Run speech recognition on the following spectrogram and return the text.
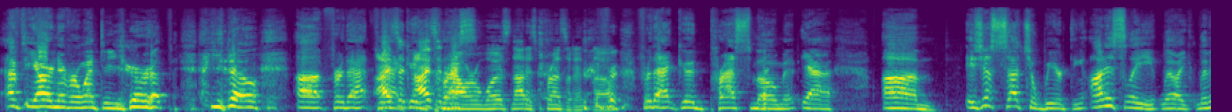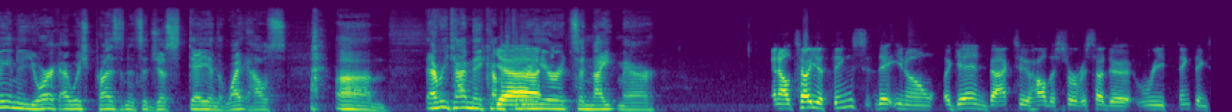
FDR never went to Europe, you know, uh, for that. For that Eisen, good Eisenhower press- was not as president though. for, for that good press moment. Yeah. Um, it's just such a weird thing. Honestly, like living in New York, I wish presidents would just stay in the White House. Um, every time they come Yeah. through here, it's a nightmare. And I'll tell you things that, you know, again, back to how the service had to rethink things.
